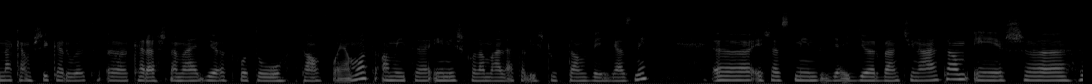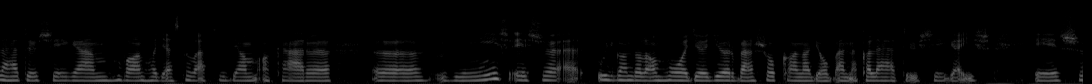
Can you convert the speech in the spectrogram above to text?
nekem sikerült keresnem egy fotó tanfolyamot, amit én iskola mellett el is tudtam végezni, és ezt mind ugye itt Győrben csináltam, és lehetőségem van, hogy ezt tovább tudjam akár vinni is, és úgy gondolom, hogy Győrben sokkal nagyobb ennek a lehetősége is, és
